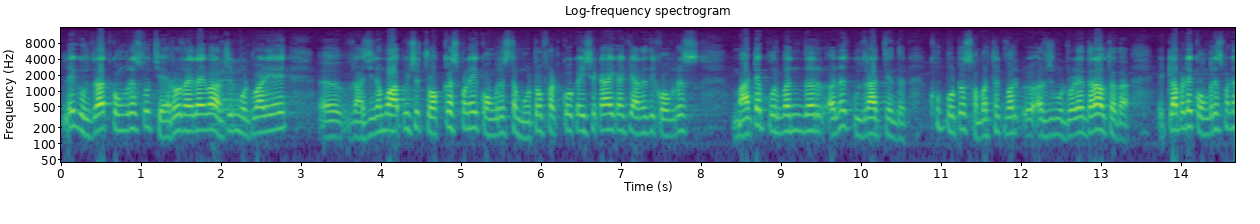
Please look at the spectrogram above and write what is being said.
એટલે ગુજરાત કોંગ્રેસનો ચહેરો રહેલા એવા અર્જુન મોટવાણીએ રાજીનામું આપ્યું છે. ચોક્કસપણે કોંગ્રેસને મોટો ફટકો કહી શકાય, કારણ કે આનાથી કોંગ્રેસ માટે પોરબંદર અને ગુજરાતની અંદર ખૂબ મોટો સમર્થક વર્ગ અર્જુન મોઢવાડિયા ધરાવતા હતા. એટલા માટે કોંગ્રેસ માટે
